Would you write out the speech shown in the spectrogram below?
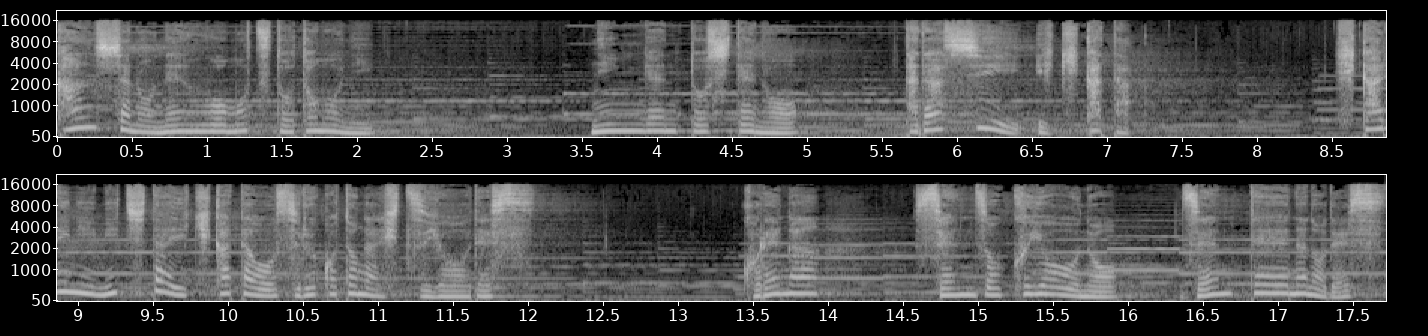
感謝の念を持つとともに人間としての正しい生き方光に満ちた生き方をすることが必要です。これが先祖供養の前提なのです。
